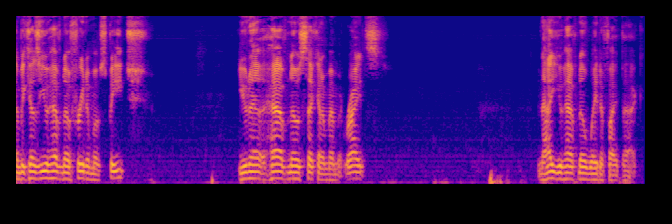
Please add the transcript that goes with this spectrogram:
And because you have no freedom of speech, you have no Second Amendment rights, now you have no way to fight back.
